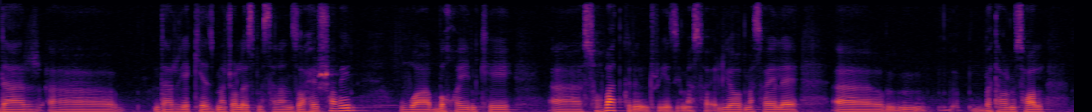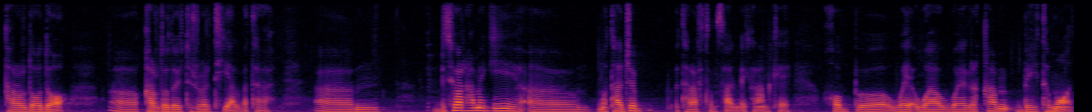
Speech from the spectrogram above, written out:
در در یکی از مجالس مثلا ظاهر شوین و بخواین که صحبت کنین روی این مسائل یا مسائل به طور مثال قراردادا قراردادهای تجارتی البته بسیار همگی متعجب طرفتان سل می‌کنن که خب و, و, و یک رقم بیتماد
